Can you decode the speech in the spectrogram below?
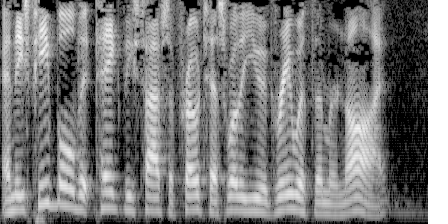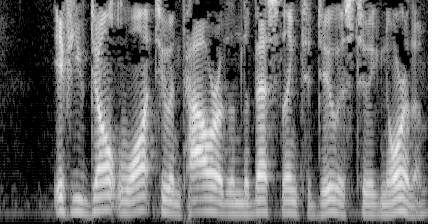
And these people that take these types of protests, whether you agree with them or not, if you don't want to empower them, the best thing to do is to ignore them.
